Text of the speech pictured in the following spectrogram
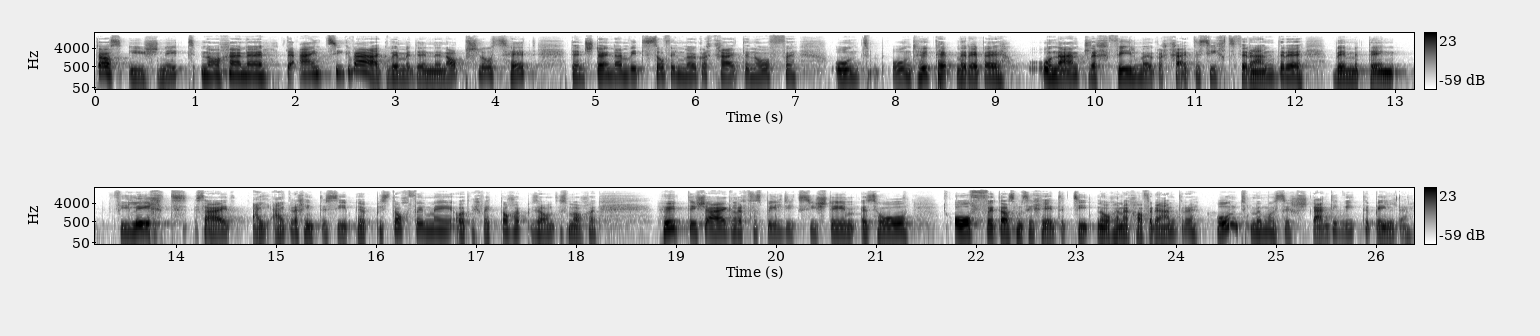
Das ist nicht nachher der einzige Weg. Wenn man dann einen Abschluss hat, dann stehen dann wieder so viele Möglichkeiten offen. Und, und heute hat man eben unendlich viele Möglichkeiten, sich zu verändern, wenn man dann vielleicht sagt, eigentlich interessiert mich etwas doch viel mehr oder ich will doch etwas anderes machen. Heute ist eigentlich das Bildungssystem so offen, dass man sich jederzeit nachher verändern kann. Und man muss sich ständig weiterbilden.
